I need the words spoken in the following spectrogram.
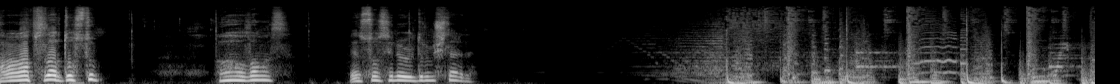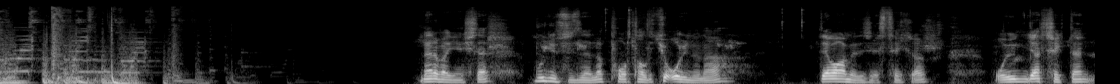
Sana ne yaptılar dostum? Aa olamaz. En son seni öldürmüşlerdi. Merhaba gençler. Bugün sizlerle Portal 2 oyununa devam edeceğiz tekrar. Oyun gerçekten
